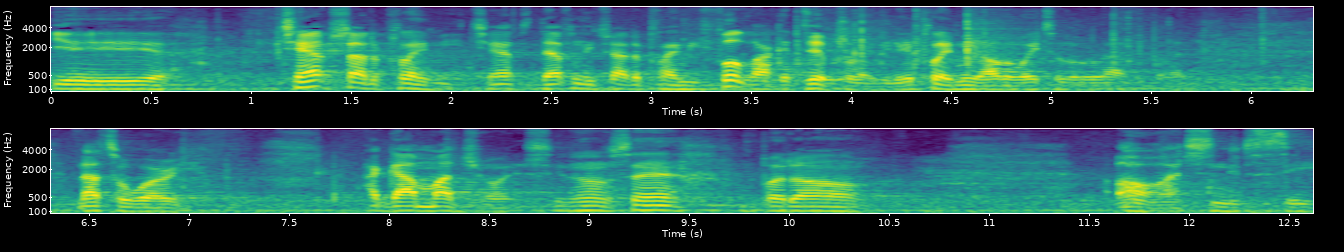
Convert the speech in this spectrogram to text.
Yeah, yeah, yeah. Champs tried to play me. Champs definitely tried to play me. Foot Locker did play me. They played me all the way to the left, but not to worry. I got my joints, you know what I'm saying? But um, oh, I just need to see.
